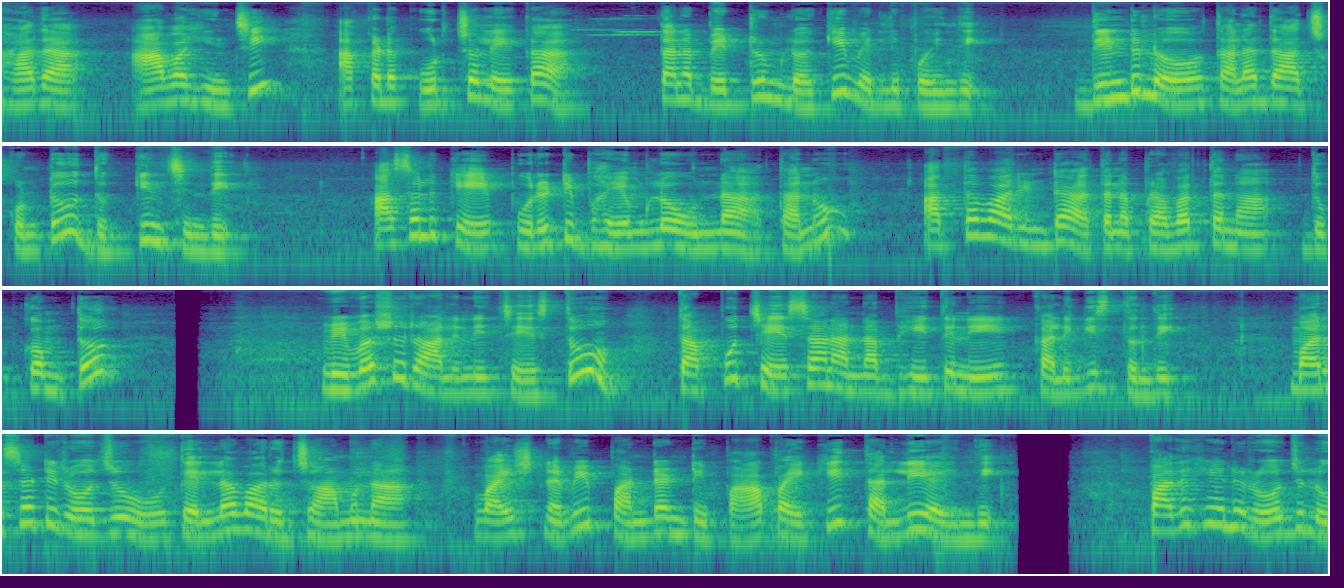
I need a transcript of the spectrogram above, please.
బాధ ఆవహించి అక్కడ కూర్చోలేక తన బెడ్రూంలోకి వెళ్ళిపోయింది. దిండులో తల దాచుకుంటూ దుఃఖించింది. అసలుకే పురిటి భయంలో ఉన్న తను అత్తవారింట తన ప్రవర్తన దుఃఖంతో వివశురాలిని చేస్తూ తప్పు చేశానన్న భీతిని కలిగిస్తుంది. మరుసటి రోజు తెల్లవారుజామున వైష్ణవి పండంటి పాపైకి తల్లి అయింది. పదిహేను రోజులు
